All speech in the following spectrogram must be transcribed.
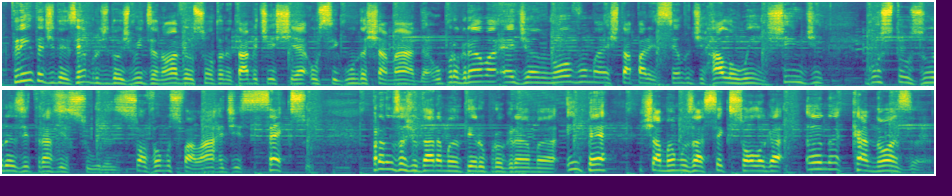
30 de dezembro de 2019, eu sou Antônio Tabet e este é o Segunda Chamada. O programa é de ano novo, mas está parecendo de Halloween, cheio de gostosuras e travessuras. Só vamos falar de sexo. Para nos ajudar a manter o programa em pé, chamamos a sexóloga Ana Canosa.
